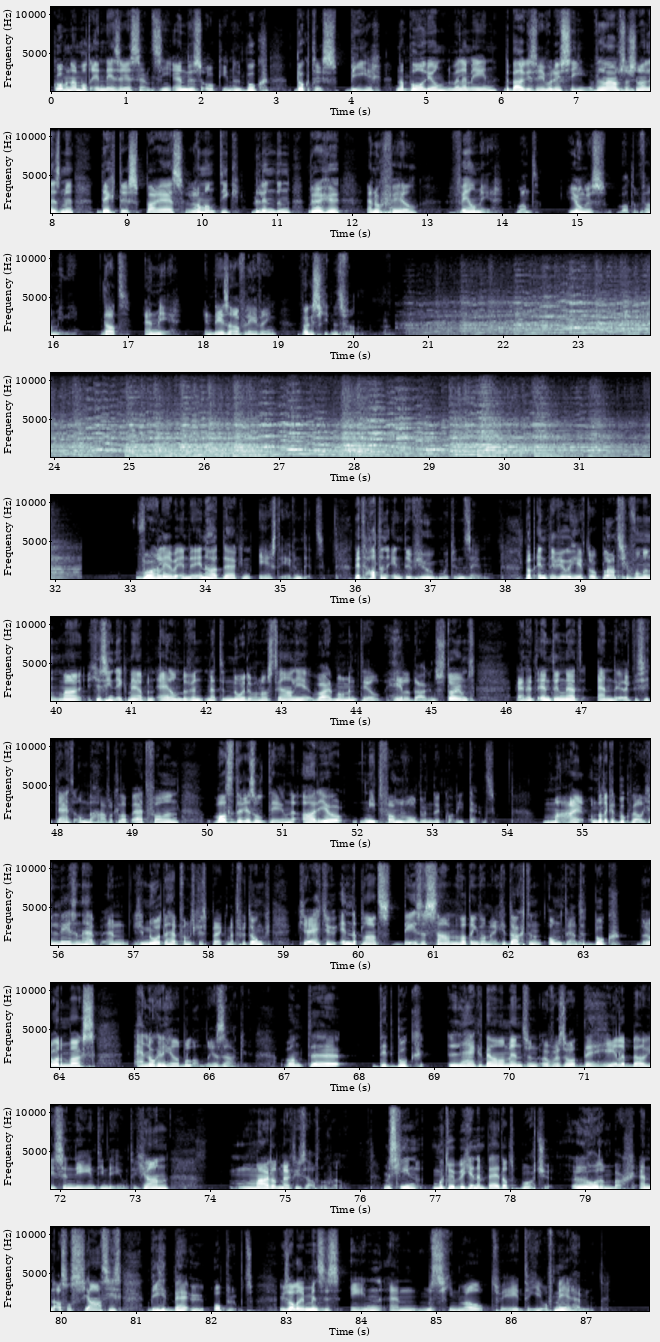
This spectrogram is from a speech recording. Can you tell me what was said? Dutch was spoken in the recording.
Komen aan bod in deze recensie en dus ook in het boek Dokters, Bier, Napoleon, Willem I, de Belgische Revolutie, Vlaams nationalisme, dichters, Parijs, romantiek, blinden, Brugge en nog veel, veel meer. Want jongens, wat een familie. Dat en meer in deze aflevering van Geschiedenis van. Vooraleer we in de inhoud duiken, eerst even dit. Dit had een interview moeten zijn. Dat interview heeft ook plaatsgevonden, maar gezien ik mij op een eiland bevind net ten noorden van Australië, waar het momenteel hele dagen stormt, en het internet en de elektriciteit om de haverklap uitvallen, was de resulterende audio niet van voldoende kwaliteit. Maar omdat ik het boek wel gelezen heb en genoten heb van het gesprek met Verdonk, krijgt u in de plaats deze samenvatting van mijn gedachten omtrent het boek, de Rodenbachs en nog een heleboel andere zaken. Want uh, dit boek lijkt bij momenten over zo de hele Belgische 19e eeuw te gaan, maar dat merkt u zelf nog wel. Misschien moeten we beginnen bij dat woordje Rodenbach en de associaties die het bij u oproept. U zal er minstens één en misschien wel twee, drie of meer hebben.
